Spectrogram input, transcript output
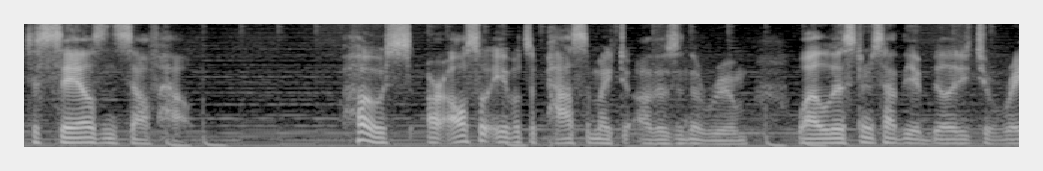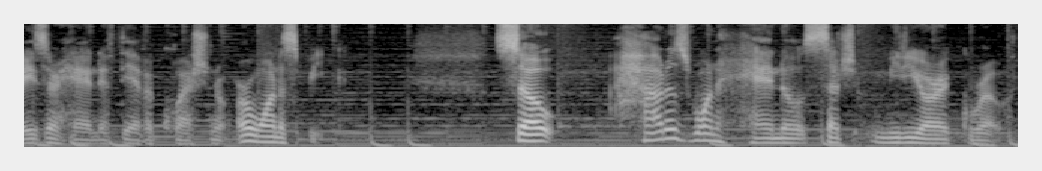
to sales and self help. Hosts are also able to pass the mic to others in the room, while listeners have the ability to raise their hand if they have a question or want to speak. So, how does one handle such meteoric growth?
